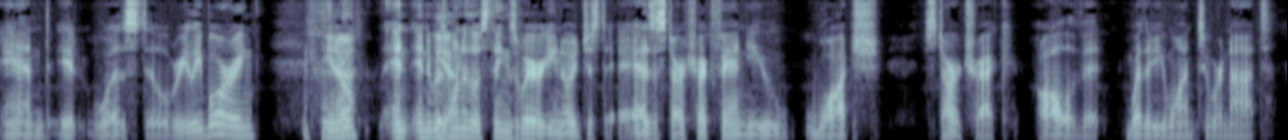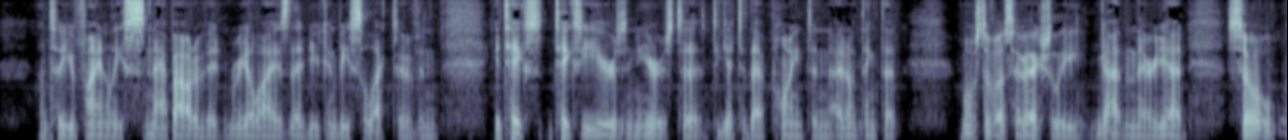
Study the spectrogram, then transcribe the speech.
and it was still really boring. You know? and and it was Yeah. one of those things where, you know, just as a Star Trek fan, you watch Star Trek, all of it, whether you want to or not, until you finally snap out of it and realize that you can be selective and it takes it takes years and years to to get to that point and I don't think that most of us have actually gotten there yet. So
